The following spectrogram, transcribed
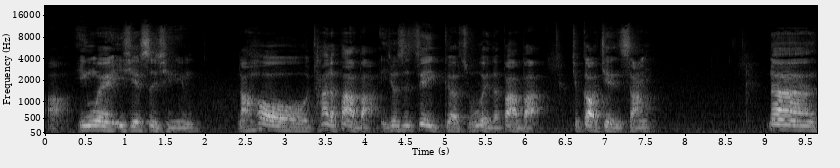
啊，因为一些事情，然后他的爸爸，也就是这个主委的爸爸，就告建商。那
